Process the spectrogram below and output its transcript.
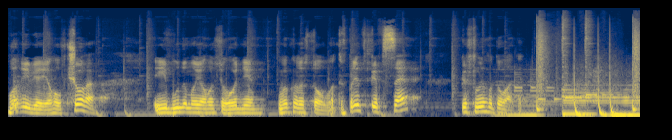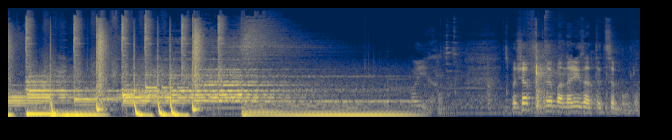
Варив я його вчора і будемо його сьогодні використовувати. В принципі, все пішли готувати. Поїхали. Спочатку треба нарізати цибулю.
